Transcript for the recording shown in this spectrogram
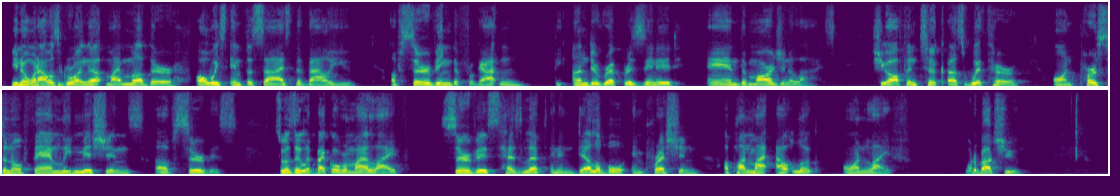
You know, when I was growing up, my mother always emphasized the value of serving the forgotten, the underrepresented, and the marginalized. She often took us with her on personal family missions of service. So as I look back over my life, service has left an indelible impression upon my outlook on life. What about you?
